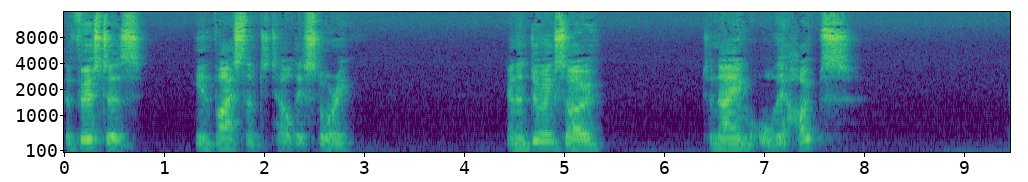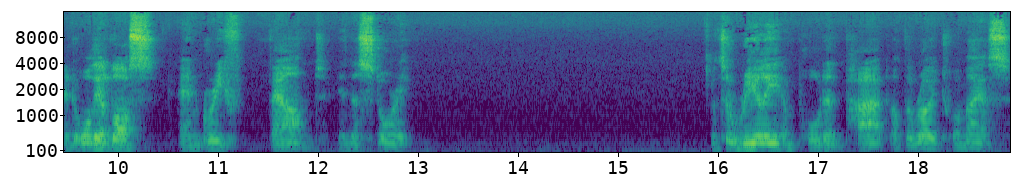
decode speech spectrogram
The first is he invites them to tell their story. And in doing so, to name all their hopes and all their loss and grief found in this story. It's a really important part of the road to Emmaus.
